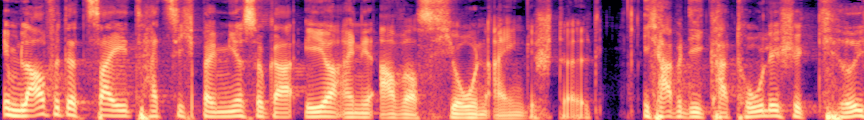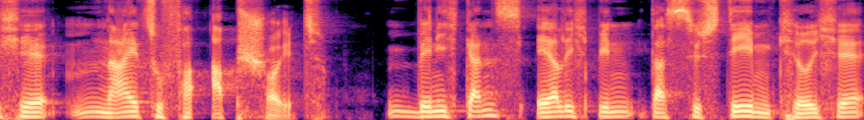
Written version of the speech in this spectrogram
Im Laufe der Zeit hat sich bei mir sogar eher eine Aversion eingestellt. Ich habe die katholische Kirche nahezu verabscheut. Wenn ich ganz ehrlich bin, das System Kirche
